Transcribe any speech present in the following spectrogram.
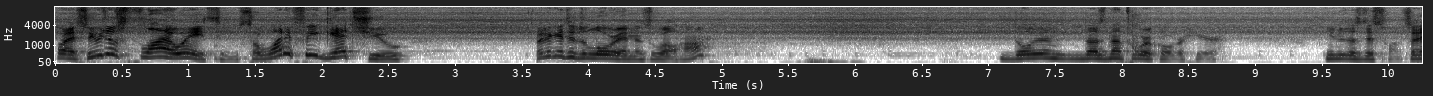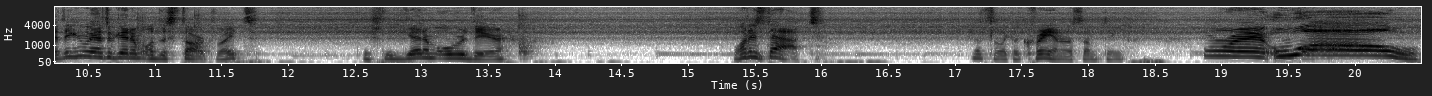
Alright, so you just fly away, it seems. So what if we get you... Let me get to the DeLorean as well, huh? DeLorean does not work over here. He does this one. So I think we have to get him on the start, right? Actually get him over there. What is that? That's like a crayon or something. Whoa!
